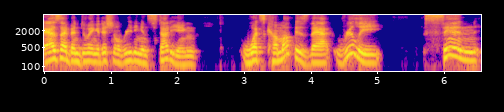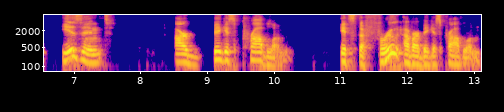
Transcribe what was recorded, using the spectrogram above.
as I've been doing additional reading and studying, what's come up is that really sin isn't our biggest problem. It's the fruit of our biggest problem.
